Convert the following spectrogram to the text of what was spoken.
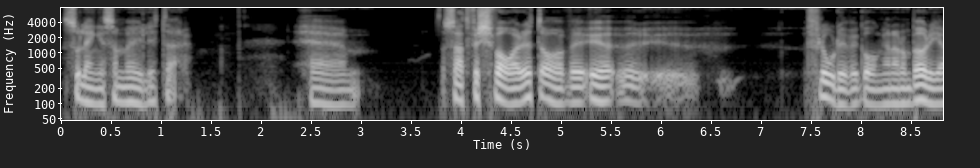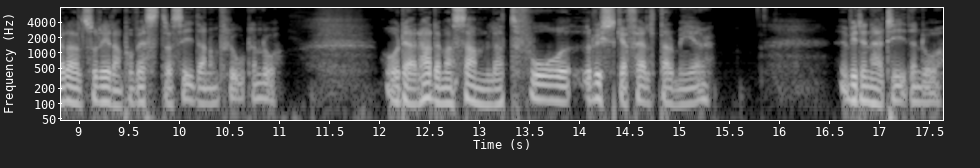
så länge som möjligt där. Ehm, så att försvaret av eh, flodövergångarna, de började alltså redan på västra sidan om floden då. Och där hade man samlat två ryska fältarméer vid den här tiden då.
